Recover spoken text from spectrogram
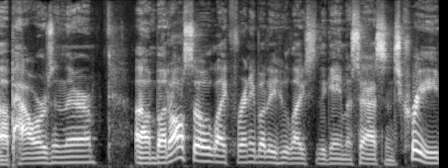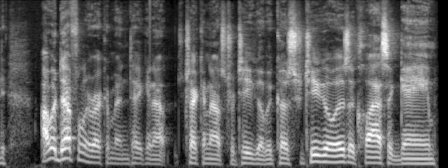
uh, powers in there. Um, but also, like for anybody who likes the game Assassin's Creed, I would definitely recommend taking out checking out Stratego because Stratego is a classic game.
